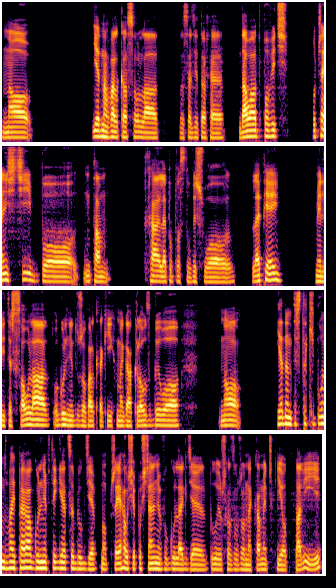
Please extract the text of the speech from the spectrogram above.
No, jedna walka Sola w zasadzie trochę dała odpowiedź po części, bo tam HL po prostu wyszło lepiej. Mieli też Soula, ogólnie dużo walk takich mega close było. No, jeden też taki błąd Vipera ogólnie w tej gierce był, gdzie no, przejechał się po ścianie w ogóle, gdzie były już rozłożone kamyczki od talii.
